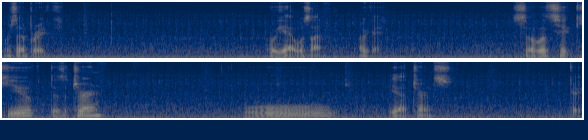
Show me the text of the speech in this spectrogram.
Where's that brake? Oh yeah, it was on. Okay. So let's hit Q. Does it turn? Ooh. Yeah, it turns. Okay.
